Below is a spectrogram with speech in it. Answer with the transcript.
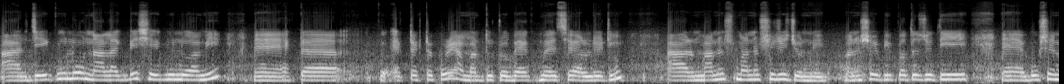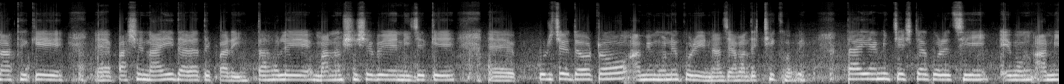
আর যেগুলো না লাগবে সেগুলো আমি আহ, একটা একটা একটা করে আমার দুটো ব্যাগ হয়েছে অলরেডি আর মানুষ মানুষেরই জন্যে। মানুষের বিপদে যদি বসে না থেকে পাশে নাই দাঁড়াতে পারি, তাহলে মানুষ হিসেবে নিজেকে পরিচয় দেওয়াটাও আমি মনে করি না যে আমাদের ঠিক হবে। তাই আমি চেষ্টা করেছি এবং আমি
